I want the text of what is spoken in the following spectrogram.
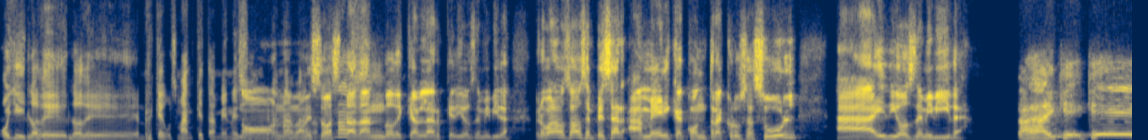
oye, y lo de lo de Enrique Guzmán, que también es. No, no, no, eso está dando de qué hablar, que Dios de mi vida. Pero vamos, vamos a empezar. América contra Cruz Azul. Ay, Dios de mi vida. Ay, qué, qué,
